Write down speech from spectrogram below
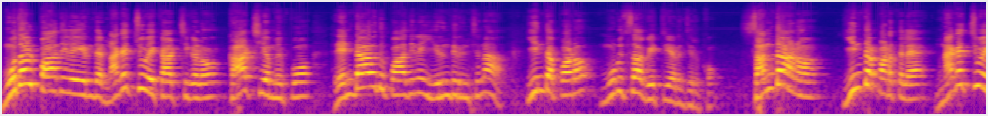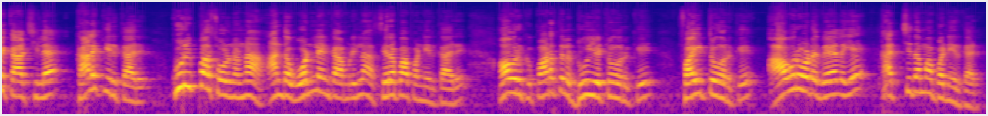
முதல் பாதியில் இருந்த நகைச்சுவை காட்சிகளும் காட்சி அமைப்பும் ரெண்டாவது பாதியிலும் இருந்துருந்துச்சுன்னா இந்த படம் முழுசாக வெற்றி அடைஞ்சிருக்கும். சந்தானம் இந்த படத்தில் நகைச்சுவை காட்சியில் கலக்கியிருக்காரு. குறிப்பாக சொல்லணும்னா அந்த ஒன்லைன் காமெடிலாம் சிறப்பாக பண்ணியிருக்காரு. அவருக்கு படத்தில் டூயட்டும் இருக்குது ஃபைட்டும் இருக்குது அவரோட வேலையை கச்சிதமாக பண்ணியிருக்காரு.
